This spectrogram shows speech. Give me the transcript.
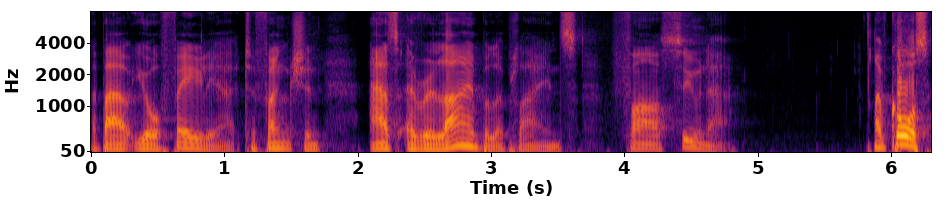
about your failure to function as a reliable appliance far sooner. Of course,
